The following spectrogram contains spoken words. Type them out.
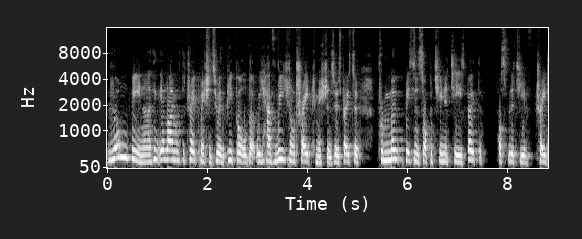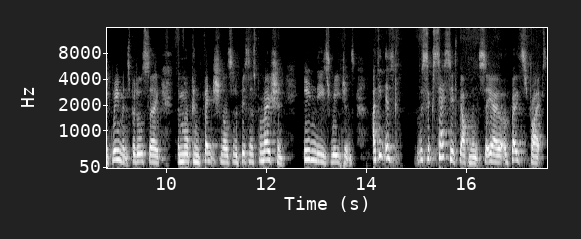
long been, and I think the alignment with the trade commissions, who are the people that we have regional trade commissions who are supposed to promote business opportunities, both the possibility of trade agreements, but also the more conventional sort of business promotion in these regions. I think there's successive governments, you know, of both stripes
